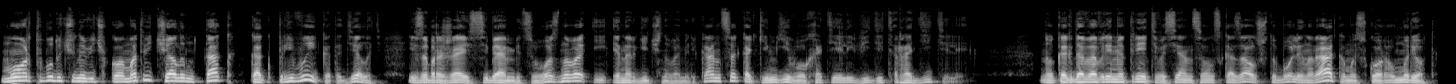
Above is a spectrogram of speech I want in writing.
Морт, будучи новичком, отвечал им так, как привык это делать, изображая из себя амбициозного и энергичного американца, каким его хотели видеть родители. Но когда во время третьего сеанса он сказал, что болен раком и скоро умрет,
